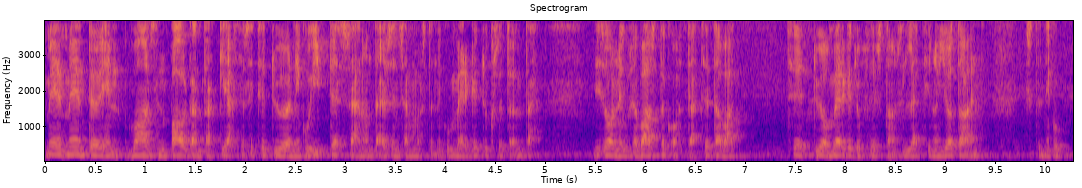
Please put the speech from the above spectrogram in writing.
menen töihin vaan sen palkan takia ja sitten se työ niin kuin itsessään on täysin semmoista niin kuin merkityksetöntä. Niin se on niin kuin se vastakohta, että se, tavat, se työ on merkityksellistä on sillä, että siinä on jotain. Sitten niin kuin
